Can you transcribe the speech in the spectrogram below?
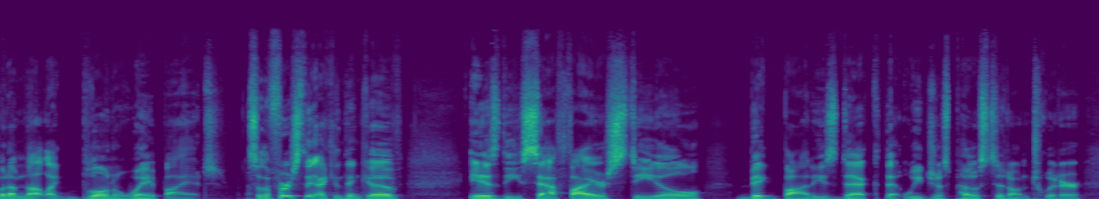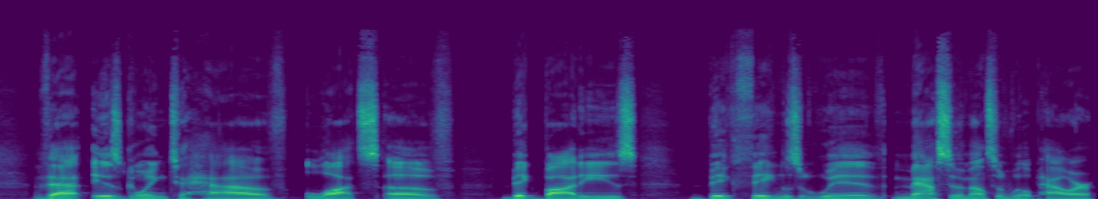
but I'm not like blown away by it. So the first thing I can think of is the Sapphire Steel Big Bodies deck that we just posted on Twitter. That is going to have lots of big bodies, big things with massive amounts of willpower.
